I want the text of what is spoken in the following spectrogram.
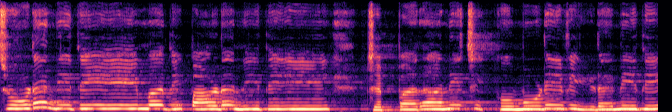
చూడనిది మది పాడనిది చెప్పరాని చిక్కుముడి వీడనిది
